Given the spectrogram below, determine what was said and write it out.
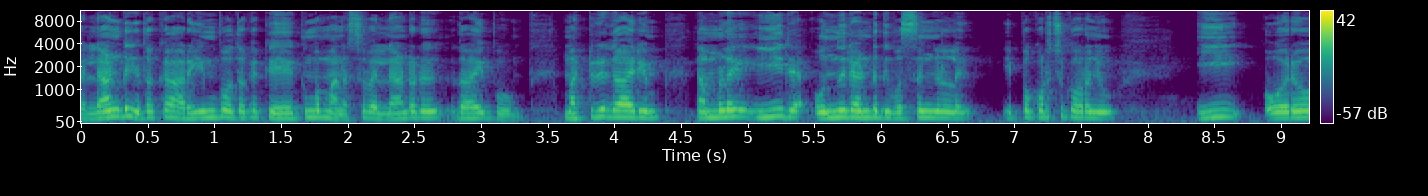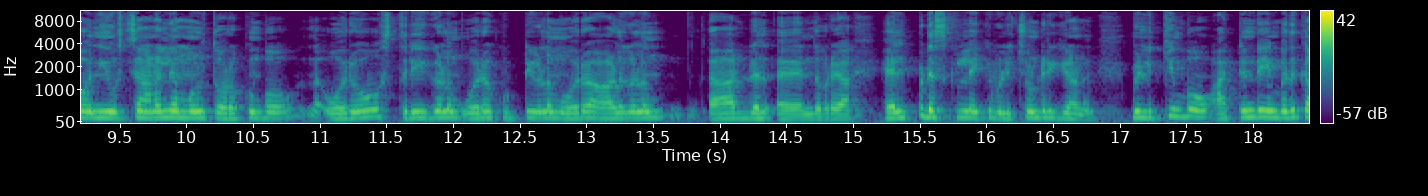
വല്ലാണ്ട് ഇതൊക്കെ അറിയുമ്പോൾ ഇതൊക്കെ കേൾക്കുമ്പോൾ മനസ്സ് വല്ലാണ്ടൊരു ഇതായി പോവും. മറ്റൊരു കാര്യം നമ്മൾ ഈ ഒന്ന് രണ്ട് ദിവസങ്ങളിൽ ഇപ്പോൾ കുറച്ച് കുറഞ്ഞു. ഈ ഓരോ ന്യൂസ് ചാനൽ നമ്മൾ തുറക്കുമ്പോൾ ഓരോ സ്ത്രീകളും ഓരോ കുട്ടികളും ഓരോ ആളുകളും ആ എന്താ പറയുക ഹെൽപ്പ് ഡെസ്കിലേക്ക് വിളിച്ചുകൊണ്ടിരിക്കുകയാണ് വിളിക്കുമ്പോൾ അറ്റൻഡ് ചെയ്യുമ്പോൾ ഇത്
